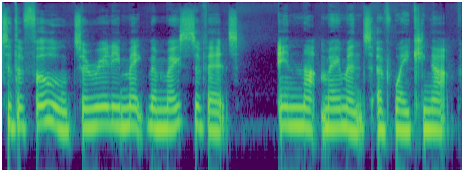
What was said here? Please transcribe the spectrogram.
to the full, to really make the most of it in that moment of waking up.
